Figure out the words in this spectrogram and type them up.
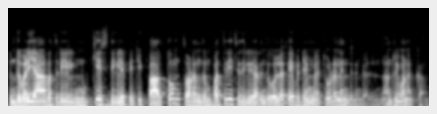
இன்று வெளியான பத்திரிகையில் முக்கிய செய்திகளை பற்றி பார்த்தோம். தொடர்ந்தும் பத்திரிகை செய்திகளை அறிந்து கொள்ள பேப்பர் டைம் நிகழ்ச்சியுடன் இணைந்திருங்கள். நன்றி வணக்கம்.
